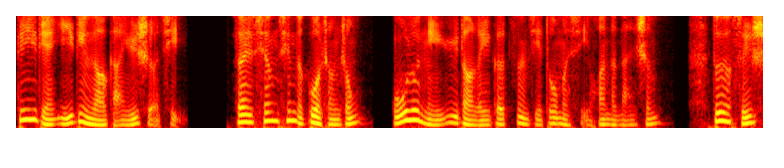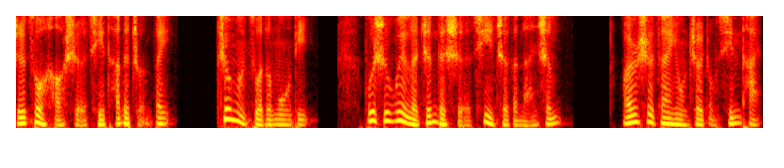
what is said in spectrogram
第一点，一定要敢于舍弃。在相亲的过程中，无论你遇到了一个自己多么喜欢的男生。都要随时做好舍弃他的准备。这么做的目的，不是为了真的舍弃这个男生，而是在用这种心态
